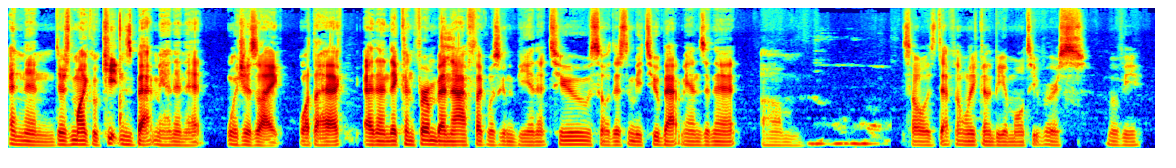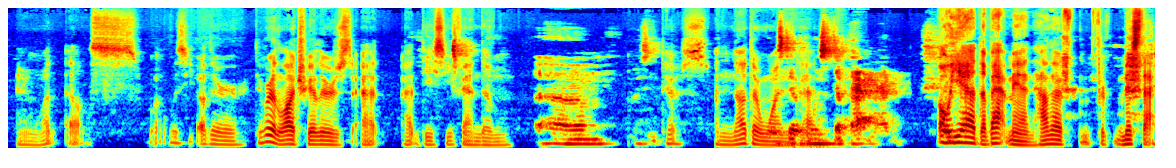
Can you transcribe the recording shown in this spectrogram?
And then there's Michael Keaton's Batman in it, which is like, what the heck? And then they confirmed Ben Affleck was going to be in it too. So there's going to be two Batmans in it. Um, Oh, so it's definitely going to be a multiverse movie. And what else? What was the other? There were a lot of trailers at, at DC fandom. um, There's another one. was the that- was the Batman? oh, yeah, the Batman. How did I miss that?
